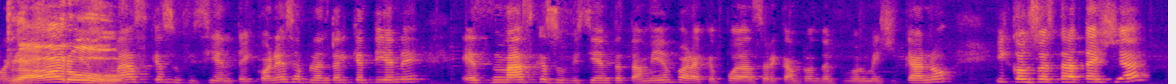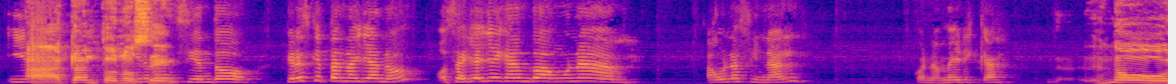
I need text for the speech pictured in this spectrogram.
claro. Es más que suficiente. Y con ese plantel que tiene, es más que suficiente también para que pueda ser campeón del fútbol mexicano. Y con su estrategia. Ir, ah, tanto no sé. Venciendo, ¿Crees que tan allá, no? O sea, ya llegando a una, a una final con América. No,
